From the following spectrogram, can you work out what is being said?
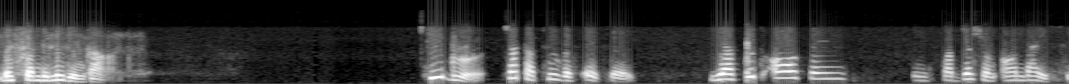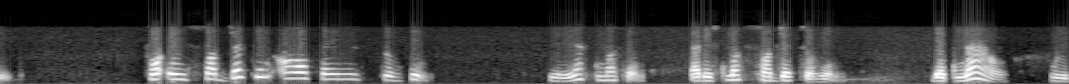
but from the living God. Hebrew chapter 2, verse 8 says, He has put all things in subjection under his feet. For in subjecting all things to him, he left nothing that is not subject to him. But now we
